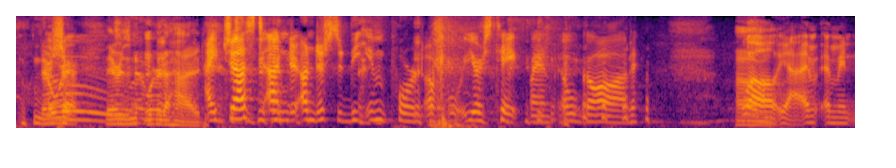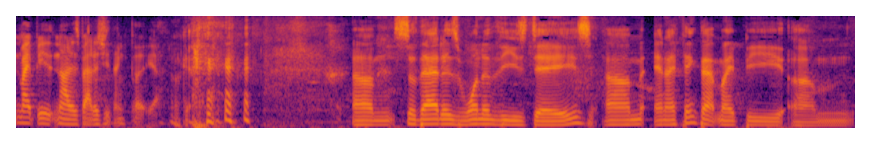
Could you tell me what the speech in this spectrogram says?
Nowhere. There is nowhere to hide. I just under, understood the import of your statement. Oh God. well, yeah, I, I mean, it might be not as bad as you think, but yeah. Okay. Um, so that is one of these days, um, and I think that might be um,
